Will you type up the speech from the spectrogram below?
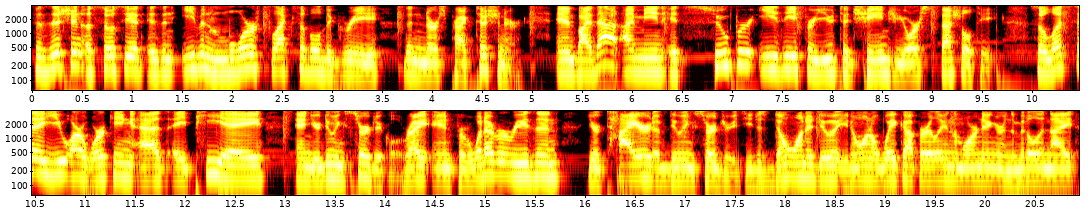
Physician associate is an even more flexible degree than nurse practitioner. And by that, I mean it's super easy for you to change your specialty. So let's say you are working as a PA and you're doing surgical, right? And for whatever reason, you're tired of doing surgeries. You just don't want to do it. You don't want to wake up early in the morning or in the middle of the night.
